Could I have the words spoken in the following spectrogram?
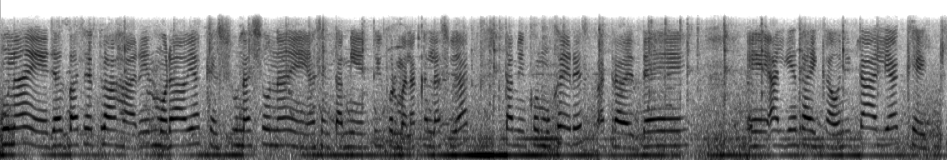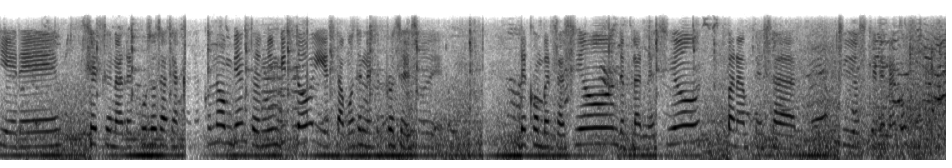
Una de ellas va a ser trabajar en Moravia, que es una zona de asentamiento informal acá en la ciudad, también con mujeres a través de eh, alguien radicado en Italia que quiere gestionar recursos hacia acá Colombia, entonces me invitó y estamos en ese proceso de de conversación, de planeación, para empezar, si Dios quiere, en agosto.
